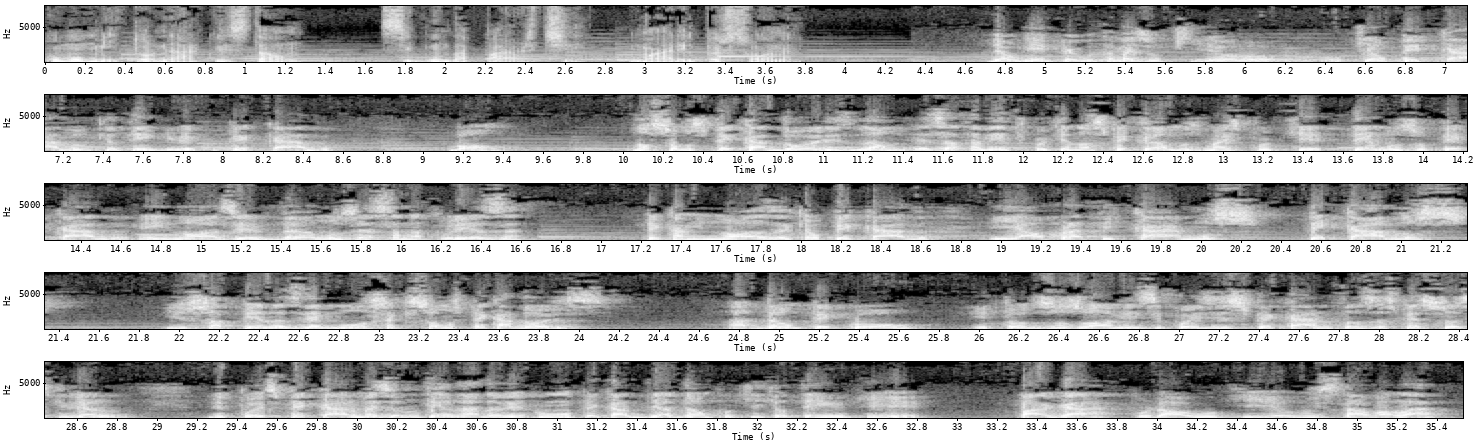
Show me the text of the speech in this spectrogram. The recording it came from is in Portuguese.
Como me tornar cristão? Segunda parte, Mar em persona. E alguém pergunta, mas o que, eu, o que é o pecado? O que eu tenho que ver com o pecado? Bom, nós somos pecadores não exatamente porque nós pecamos, mas porque temos o pecado em nós, herdamos essa natureza pecaminosa que é o pecado, e ao praticarmos pecados, isso apenas demonstra que somos pecadores. Adão pecou e todos os homens depois disso pecaram, todas as pessoas que vieram depois pecaram. Mas eu não tenho nada a ver com o pecado de Adão, por que, que eu tenho que pagar por algo que eu não estava lá?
